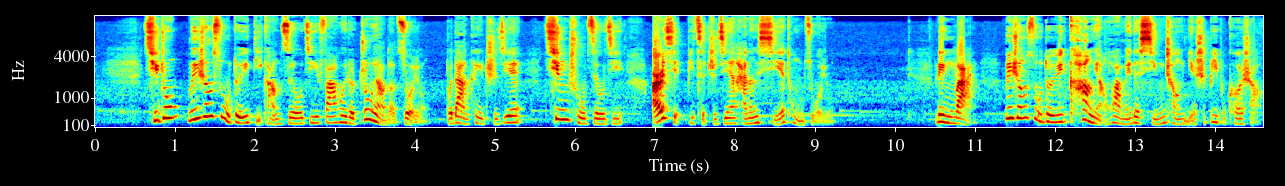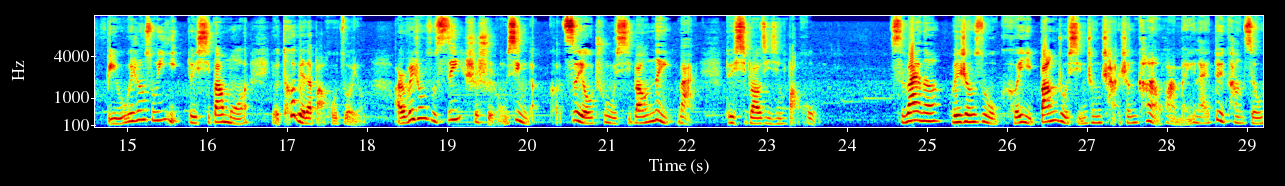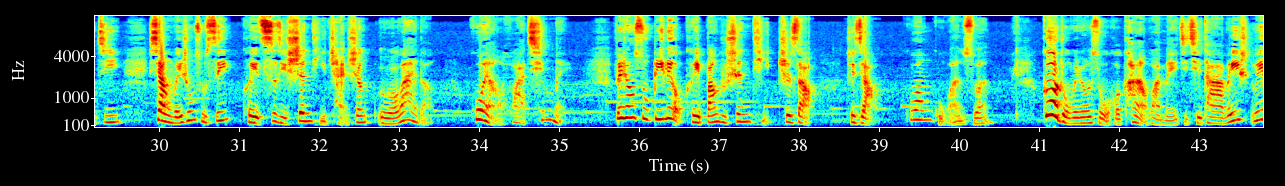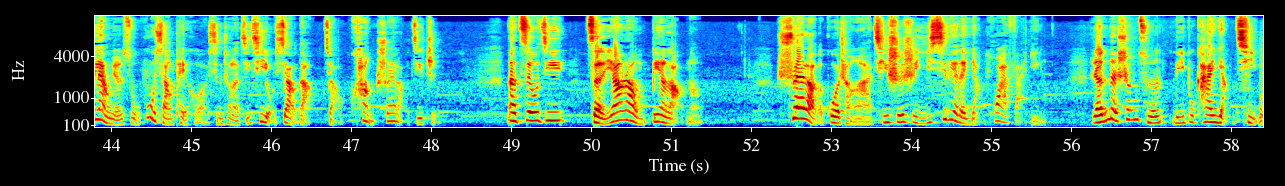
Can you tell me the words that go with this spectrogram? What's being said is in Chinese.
其中，维生素对于抵抗自由基发挥着重要的作用，不但可以直接清除自由基，而且彼此之间还能协同作用。另外，维生素对于抗氧化酶的形成也是必不可少。比如维生素 E 对细胞膜有特别的保护作用，而维生素 C 是水溶性的，可自由出入细胞内外，对细胞进行保护。此外呢，维生素可以帮助形成产生抗氧化酶来对抗自由基，像维生素 C 可以刺激身体产生额外的过氧化氢酶，维生素 B 六可以帮助身体制造，这叫。光谷氨酸，各种维生素和抗氧化酶及其他微微量元素互相配合，形成了极其有效的叫抗衰老机制。那自由基怎样让我们变老呢？衰老的过程啊，其实是一系列的氧化反应。人的生存离不开氧气，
